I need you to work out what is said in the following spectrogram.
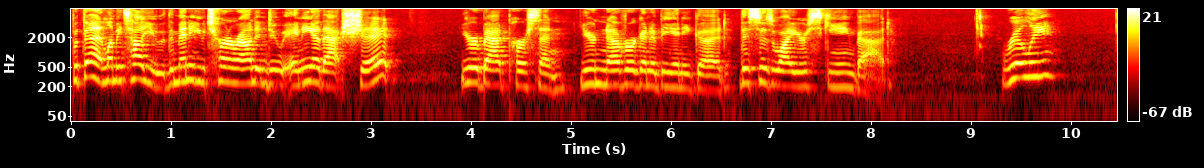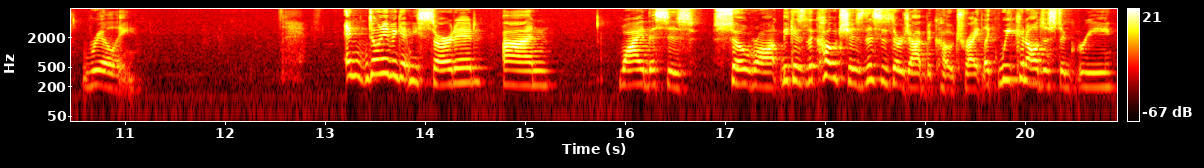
But then, let me tell you, the minute you turn around and do any of that shit, you're a bad person. You're never going to be any good. This is why you're skiing bad. Really? Really? And don't even get me started on why this is so wrong because the coaches, this is their job to coach, right? Like we can all just agree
